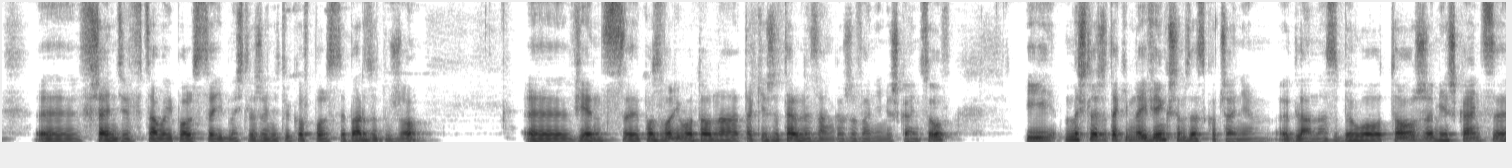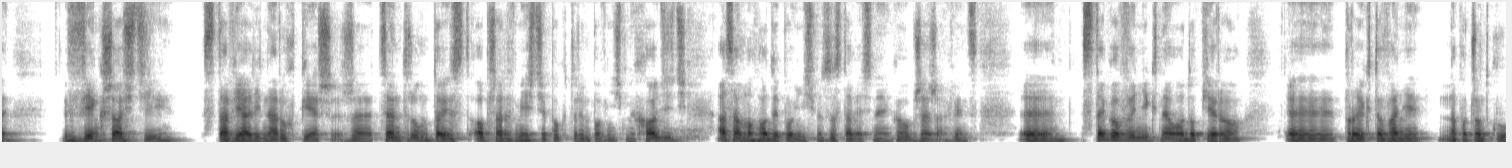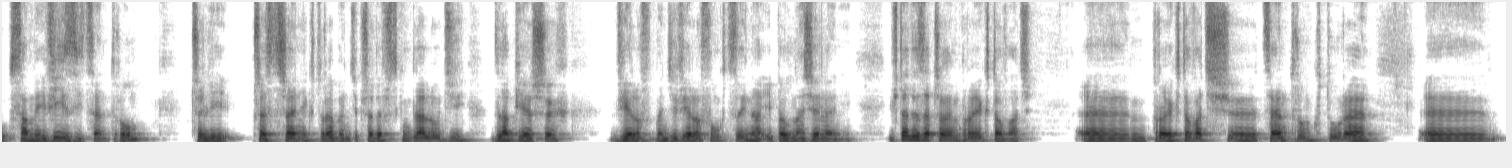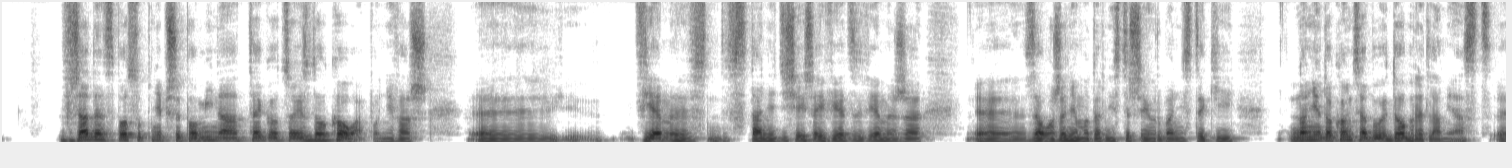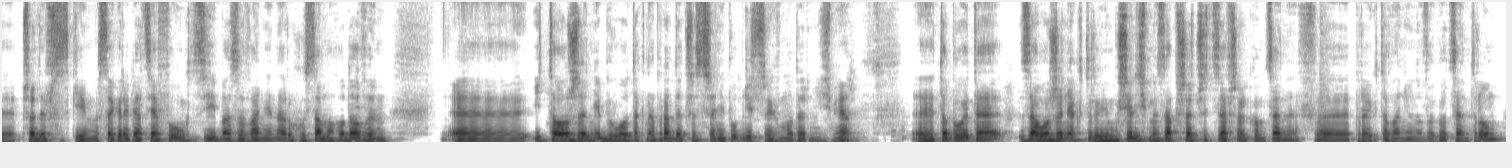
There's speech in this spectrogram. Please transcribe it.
y, wszędzie, w całej Polsce i myślę, że nie tylko w Polsce, bardzo dużo. Y, więc pozwoliło to na takie rzetelne zaangażowanie mieszkańców. I myślę, że takim największym zaskoczeniem dla nas było to, że mieszkańcy w większości stawiali na ruch pieszy, że centrum to jest obszar w mieście, po którym powinniśmy chodzić, a samochody powinniśmy zostawiać na jego obrzeżach. Więc e, z tego wyniknęło dopiero e, projektowanie na początku samej wizji centrum, czyli przestrzeni, która będzie przede wszystkim dla ludzi, dla pieszych, wielo, będzie wielofunkcyjna i pełna zieleni. I wtedy zacząłem projektować. E, projektować centrum, które w żaden sposób nie przypomina tego, co jest dookoła, ponieważ e, wiemy w stanie dzisiejszej wiedzy, wiemy, że e, założenia modernistycznej urbanistyki no nie do końca były dobre dla miast. E, przede wszystkim segregacja funkcji, bazowanie na ruchu samochodowym i to, że nie było tak naprawdę przestrzeni publicznych w modernizmie. To były te założenia, którymi musieliśmy zaprzeczyć za wszelką cenę w projektowaniu nowego centrum.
